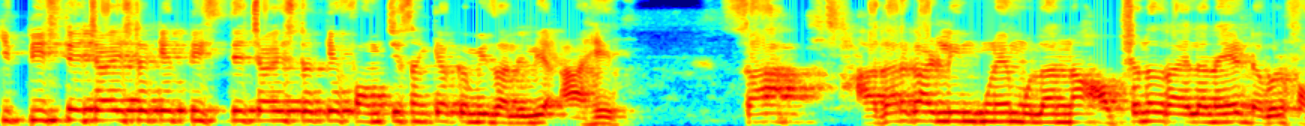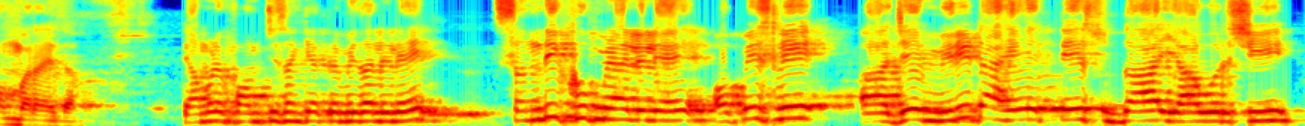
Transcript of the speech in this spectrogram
की तीस ते चाळीस टक्के तीस ते चाळीस टक्के फॉर्मची संख्या कमी झालेली आहे. का? आधार कार्ड लिंकमुळे मुलांना ऑप्शनच राहिला नाही डबल फॉर्म भरायचा. त्यामुळे फॉर्मची संख्या कमी झालेली आहे. संधी खूप मिळालेली आहे. ऑब्विसली जे मिरिट आहे ते सुद्धा यावर्षी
